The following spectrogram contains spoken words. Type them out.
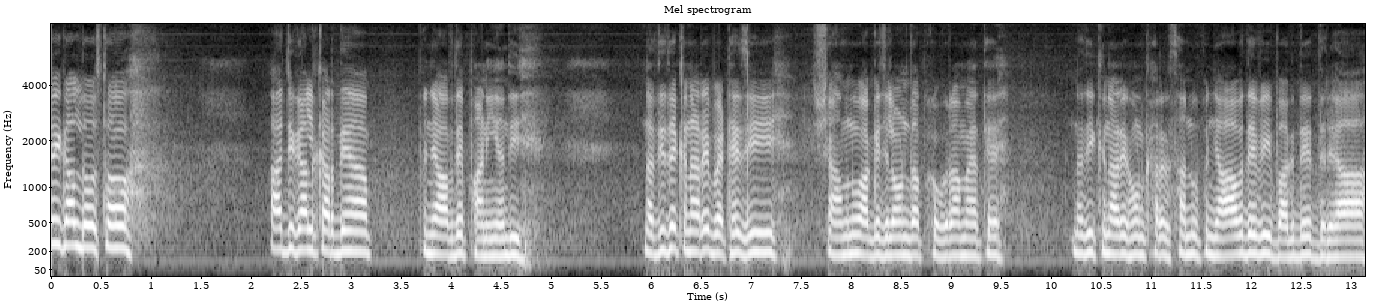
ਸ੍ਰੀ ਅਕਾਲ ਦੋਸਤੋ। ਅੱਜ ਗੱਲ ਕਰਦੇ ਹਾਂ ਪੰਜਾਬ ਦੇ ਪਾਣੀਆਂ ਦੀ। ਨਦੀ ਦੇ ਕਿਨਾਰੇ ਬੈਠੇ ਸੀ। ਸ਼ਾਮ ਨੂੰ ਅੱਗ ਜਲਾਉਣ ਦਾ ਪ੍ਰੋਗਰਾਮ ਹੈ ਤੇ ਨਦੀ ਕਿਨਾਰੇ ਹੋਣ ਕਰਕੇ ਸਾਨੂੰ ਪੰਜਾਬ ਦੇ ਵੀ ਵਗਦੇ ਦਰਿਆ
